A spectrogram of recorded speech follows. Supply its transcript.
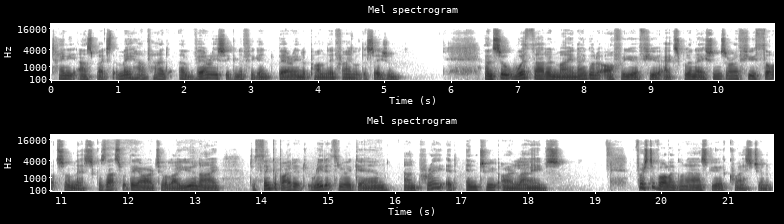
tiny aspects that may have had a very significant bearing upon the final decision. And so, with that in mind, I'm going to offer you a few explanations or a few thoughts on this, because that's what they are to allow you and I to think about it, read it through again, and pray it into our lives. First of all, I'm going to ask you a question.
